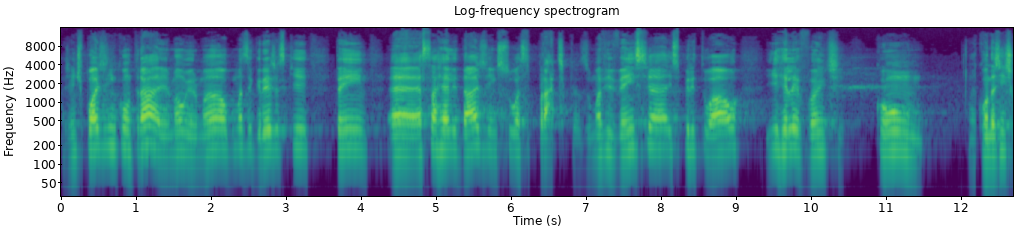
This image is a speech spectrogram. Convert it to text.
A gente pode encontrar, irmão e irmã, algumas igrejas que têm é, essa realidade em suas práticas, uma vivência espiritual irrelevante com quando a gente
